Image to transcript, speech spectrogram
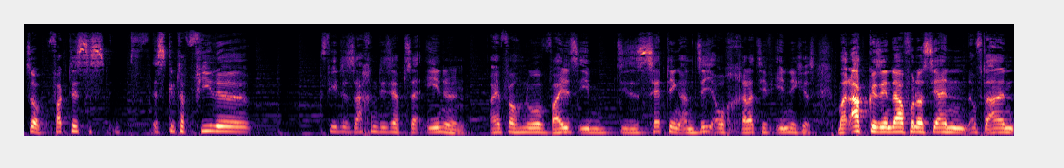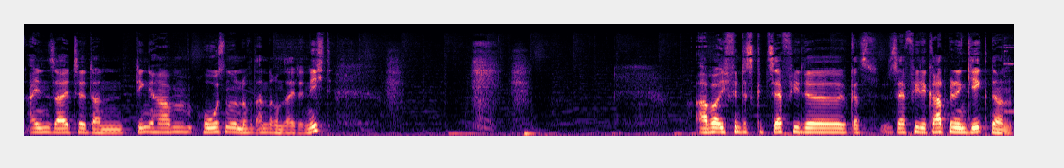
So, Fakt ist, es, es gibt halt viele, viele Sachen, die sich halt sehr ähneln. Einfach nur, weil es eben dieses Setting an sich auch relativ ähnlich ist. Mal abgesehen davon, dass die einen, auf der einen, einen Seite dann Dinge haben, Hosen und auf der anderen Seite nicht. Aber ich finde, es gibt sehr viele, ganz, sehr viele, gerade mit den Gegnern,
